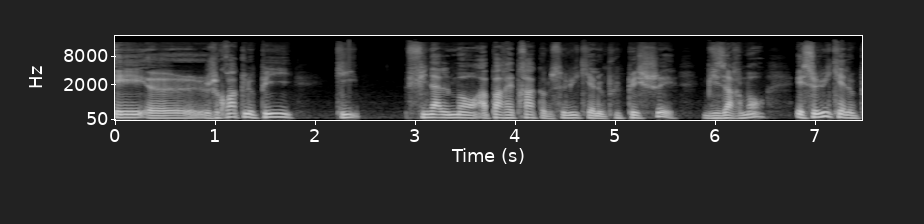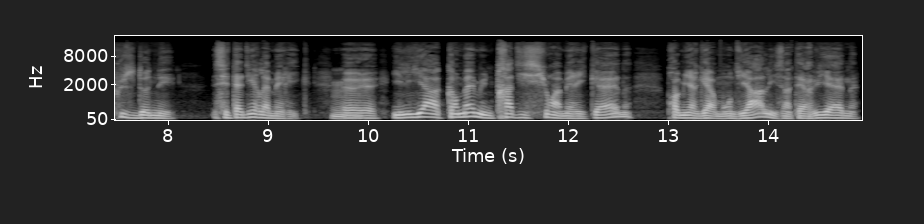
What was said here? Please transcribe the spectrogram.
Et euh, je crois que le pays qui finalement apparaîtra comme celui qui a le plus péché, bizarrement, est celui qui a le plus donné, c'est-à-dire l'Amérique. Hmm. il y a quand même une tradition américaine Première Guerre mondiale, ils interviennent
